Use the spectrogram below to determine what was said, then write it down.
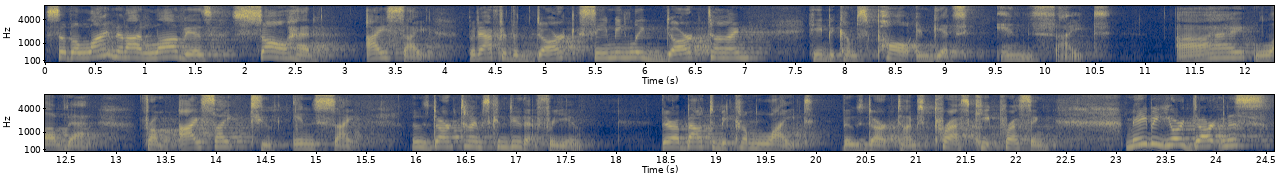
So the line that I love is Saul had eyesight, but after the dark, seemingly dark time, he becomes Paul and gets insight. I love that. From eyesight to insight. Those dark times can do that for you. They're about to become light, those dark times. Press, keep pressing. Maybe your darkness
